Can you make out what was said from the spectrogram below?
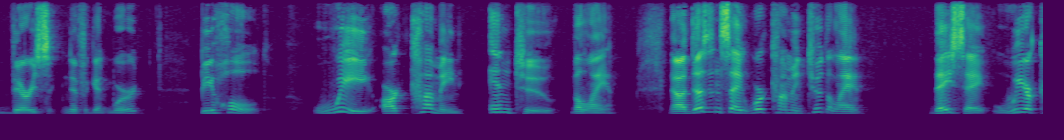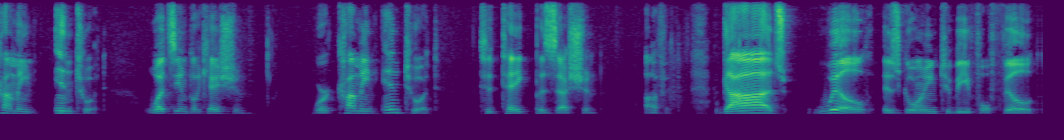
very significant word. Behold, we are coming into the land. Now, it doesn't say we're coming to the land, they say we are coming into it. What's the implication? We're coming into it to take possession of it. God's will is going to be fulfilled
